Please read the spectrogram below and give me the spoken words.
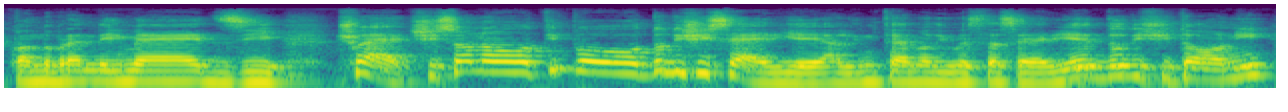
quando prende i mezzi. Cioè, ci sono tipo 12 serie all'interno di questa serie, 12 toni,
